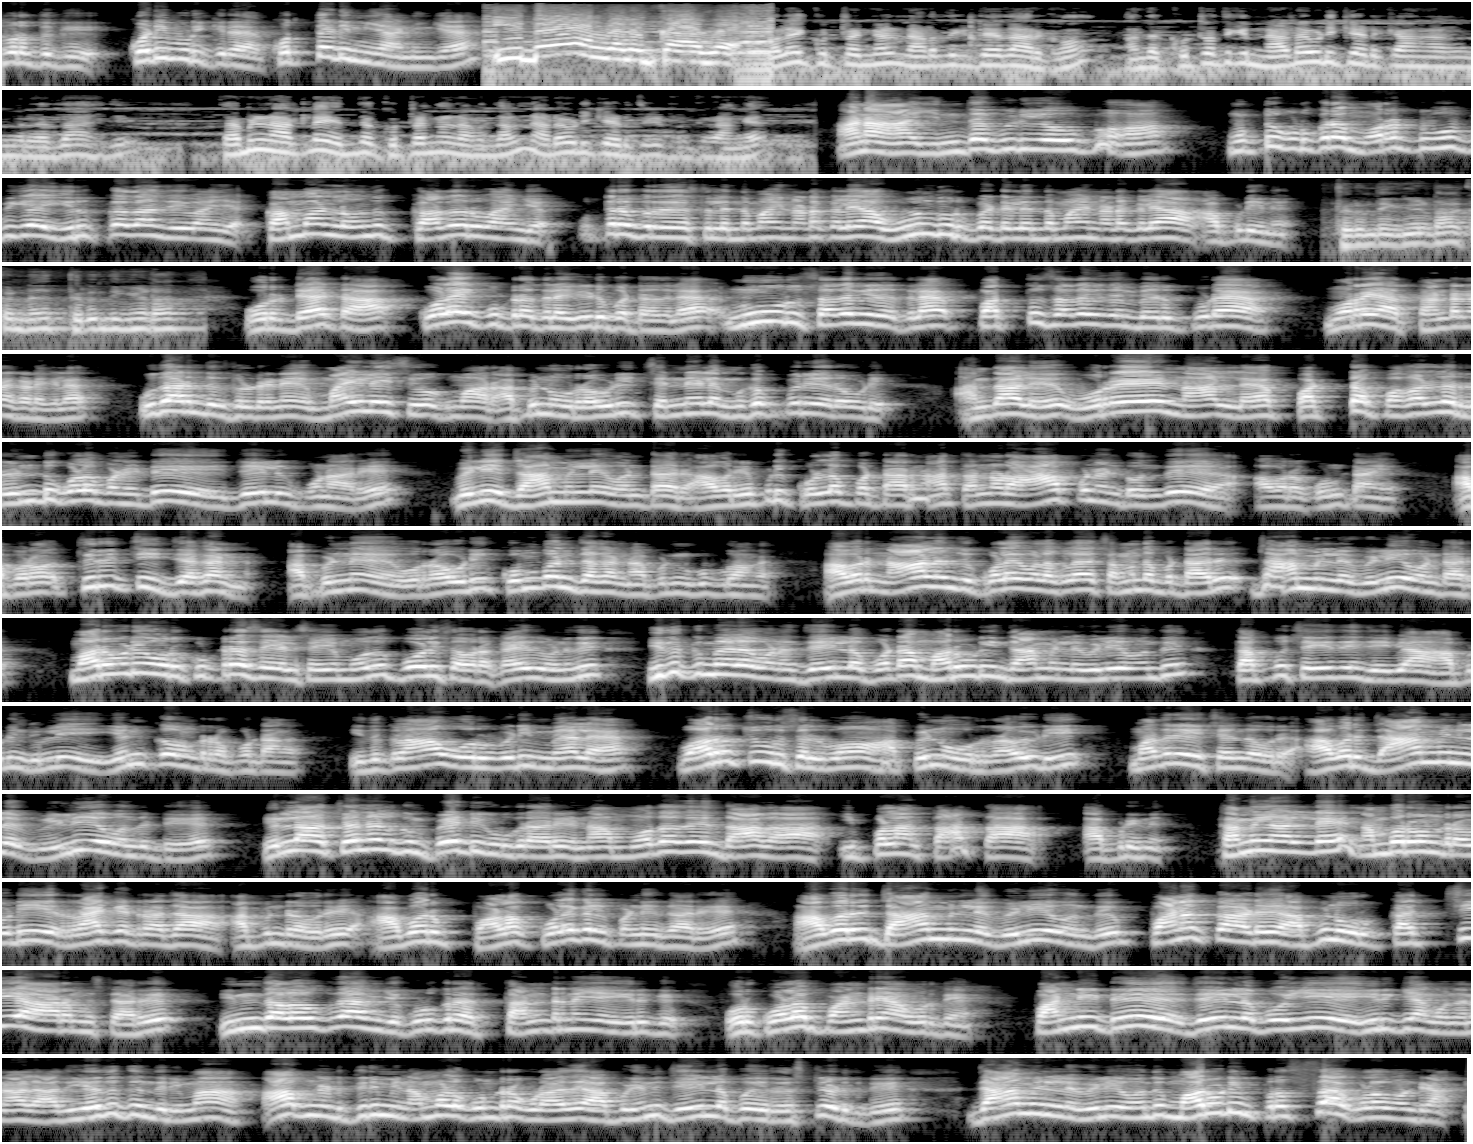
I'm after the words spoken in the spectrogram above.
ராமநாதபுரத்துக்கு கொடி பிடிக்கிற கொத்தடிமையா நீங்க? இதோ உங்களுக்காக. கொலை குற்றங்கள் நடந்துக்கிட்டே தான் இருக்கும். அந்த குற்றத்துக்கு நடவடிக்கை எடுக்காங்கிறது தான் இது. தமிழ்நாட்டில் எந்த குற்றங்கள் நடந்தாலும் நடவடிக்கை எடுத்துக்கிட்டு இருக்கிறாங்க. ஆனா இந்த வீடியோவுக்கும் முட்டு கொடுக்குற முரட்டு ஊப்பிக இருக்க தான் செய்வாங்க. கமாண்ட்ல வந்து கதறுவாங்க. உத்தரப்பிரதேசத்துல இந்த மாதிரி நடக்கலையா? உளுந்தூர்பேட்டையில இந்த மாதிரி நடக்கலையா? அப்படின்னு. திருந்திங்கடா கண்ணு திருந்திங்கடா. ஒரு டேட்டா கொலை குற்றத்துல ஈடுபட்டதுல நூறு சதவீதத்துல பத்து சதவீதம் பேருக்கு கூட முறையாக தண்டனை கிடைக்கல. உதாரணத்துக்கு சொல்கிறேனே மயிலை சிவகுமார் அப்படின்னு ஒரு ரவுடி சென்னையில் மிகப்பெரிய ரவுடி. அந்த ஒரே நாளில் பட்ட பகலில் ரெண்டு கொலை பண்ணிட்டு ஜெயிலுக்கு போனாரு. வெளியே ஜாமீன்லேயே வந்துட்டாரு. அவர் எப்படி கொல்லப்பட்டார்னா தன்னோட ஆப்பனண்ட் வந்து அவரை கொண்டுட்டாங்க அப்புறம் திருச்சி ஜெகன் அப்படின்னு ஒரு ரவுடி கொம்பன் ஜெகன் அப்படின்னு கூப்பிடுவாங்க. அவர் நாலஞ்சு கொலை வழக்கில் சம்மந்தப்பட்டார் ஜாமீனில் வெளியே வந்துட்டார். மறுபடியும் ஒரு குற்ற செயல் செய்யும் போது போலீஸ் அவரை கைது பண்ணுது. இதுக்கு மேலே அவனை ஜெயிலில் போட்டால் மறுபடியும் ஜாமீனில் வெளியே வந்து தப்பு செய்யதையும் செய்வான் அப்படின்னு சொல்லி என்கவுண்டரை போட்டாங்க. இதுக்கெல்லாம் ஒரு படி மேலே வரச்சூர் செல்வம் அப்படின்னு ஒரு ரவுடி மதுரையை சேர்ந்தவர். அவர் ஜாமீனில் வெளியே வந்துட்டு எல்லா சேனலுக்கும் பேட்டி கொடுக்குறாரு. நான் முததே தாதா இப்போல்லாம் தாத்தா அப்படின்னு. தமிழ்நாட்டிலே number one rowdy rocket Raja அப்படின்றவர் அவர் பல கொலைகள் பண்ணியிருக்காரு. அவர் ஜாமீனில் வெளியே வந்து பணக்காடு அப்படின்னு ஒரு கட்சியே ஆரம்பிச்சிட்டாரு. இந்த அளவுக்கு தான் அவங்க கொடுக்குற தண்டனையே இருக்குது ஒரு கொலை பண்ணுறேன் ஒருத்தன் பண்ணிட்டு ஜெயிலில் போய் இருக்கியான் கொஞ்ச நாள். அது எதுக்குன்னு தெரியுமா? ஆப்னட் திரும்பி நம்மளை கொண்டுறக்கூடாது அப்படின்னு ஜெயிலில் போய் ரெஸ்ட் எடுத்துட்டு ஜாமீனில் வெளியே வந்து மறுபடியும் ப்ரெஸ்ஸாக கொலை பண்ணுறான்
